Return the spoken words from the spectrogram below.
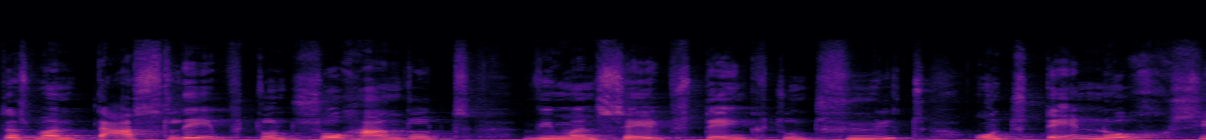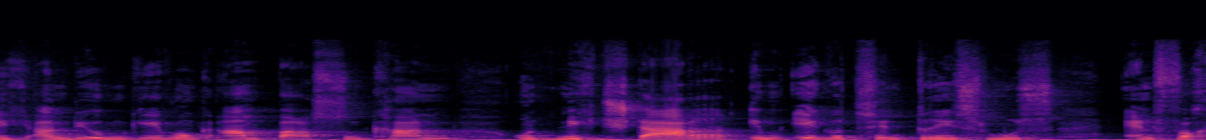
dass man das lebt und so handelt, wie man selbst denkt und fühlt und dennoch sich an die Umgebung anpassen kann und nicht starr im Egozentrismus einfach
